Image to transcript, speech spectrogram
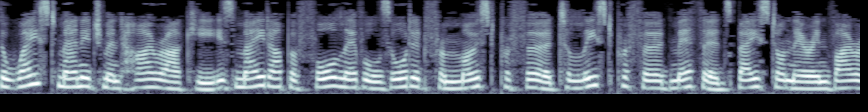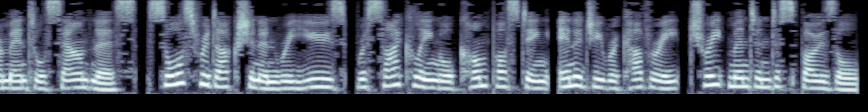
The waste management hierarchy is made up of four levels ordered from most preferred to least preferred methods based on their environmental soundness, source reduction and reuse, recycling or composting, energy recovery, treatment and disposal.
